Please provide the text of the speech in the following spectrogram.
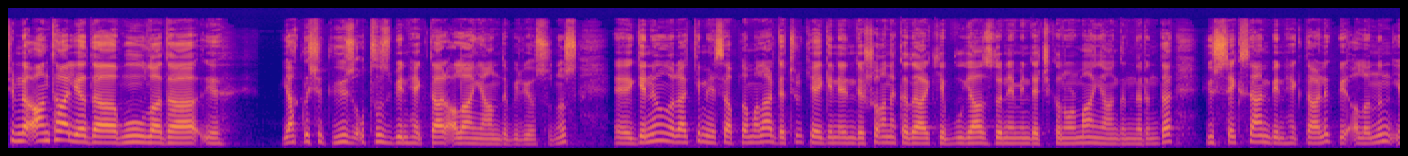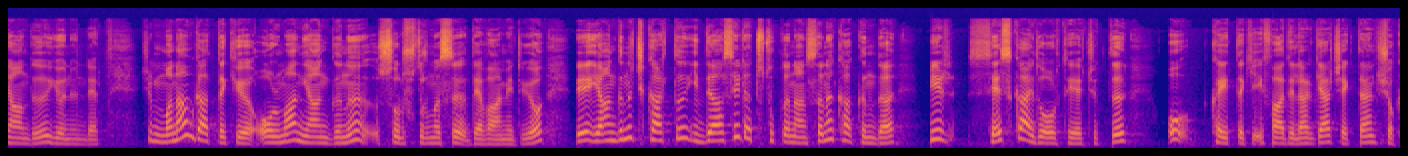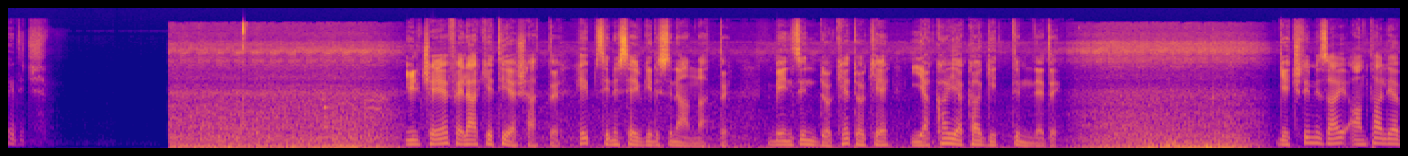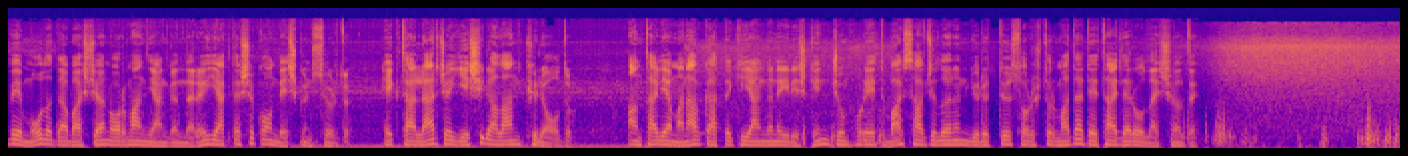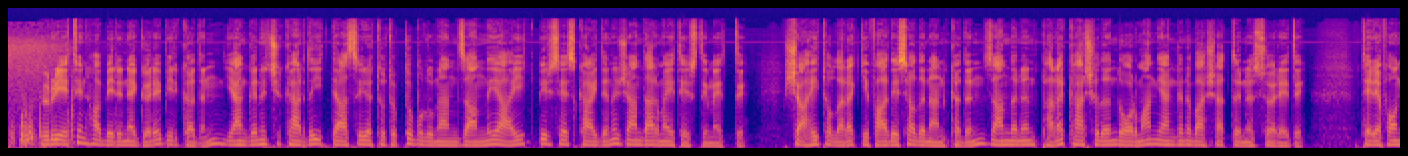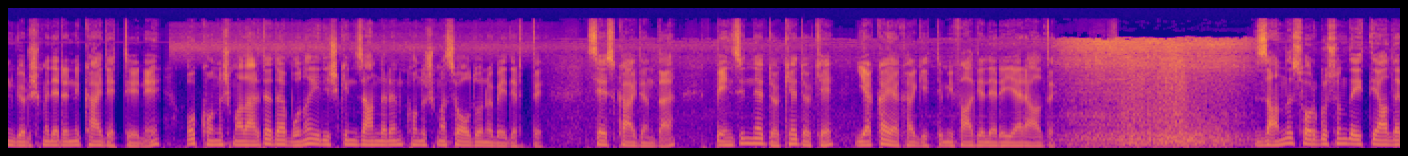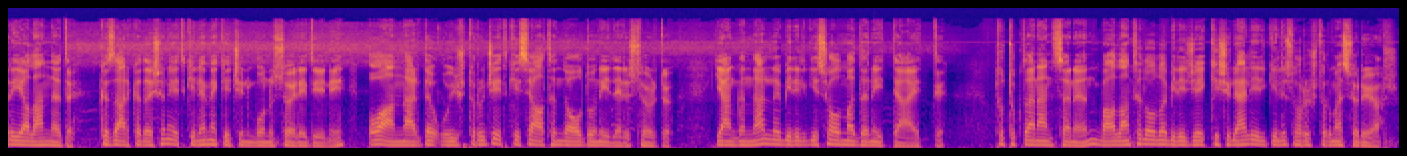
Şimdi Antalya'da, Muğla'da e, yaklaşık 130 bin hektar alan yandı biliyorsunuz. E, Genel olarak kimi hesaplamalar da Türkiye genelinde şu ana kadarki bu yaz döneminde çıkan orman yangınlarında 180 bin hektarlık bir alanın yandığı yönünde. Şimdi Manavgat'taki orman yangını soruşturması devam ediyor ve yangını çıkarttığı iddiasıyla tutuklanan sanık hakkında bir ses kaydı ortaya çıktı. O kayıttaki ifadeler gerçekten şok edici. İlçeye felaketi yaşattı. Hepsini sevgilisine anlattı. Benzin döke döke, yaka yaka gittim dedi. Geçtiğimiz ay Antalya ve Muğla'da başlayan orman yangınları yaklaşık 15 gün sürdü. Hektarlarca yeşil alan kül oldu. Antalya Manavgat'taki yangına ilişkin Cumhuriyet Başsavcılığı'nın yürüttüğü soruşturmada detaylara ulaşıldı. Hürriyet'in haberine göre bir kadın, yangını çıkardığı iddiasıyla tutuklu bulunan zanlıya ait bir ses kaydını jandarmaya teslim etti. Şahit olarak ifadesi alınan kadın, zanlının para karşılığında orman yangını başlattığını söyledi. Telefon görüşmelerini kaydettiğini, o konuşmalarda da buna ilişkin zanların konuşması olduğunu belirtti. Ses kaydında, benzinle döke döke, yaka yaka gittim ifadeleri yer aldı. Zanlı sorgusunda iddiaları yalanladı. Kız arkadaşını etkilemek için bunu söylediğini, o anlarda uyuşturucu etkisi altında olduğunu ileri sürdü. Yangınlarla bir ilgisi olmadığını iddia etti. Tutuklanan sanığın bağlantılı olabileceği kişilerle ilgili soruşturma sürüyor.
